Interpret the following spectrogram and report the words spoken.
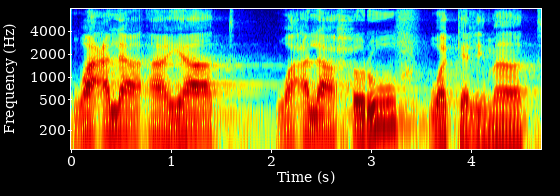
وعلى آيات وعلى حروف وكلمات.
